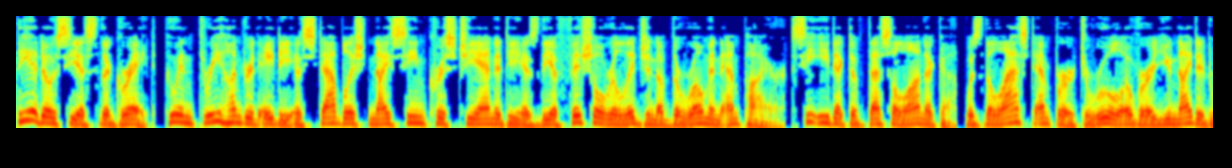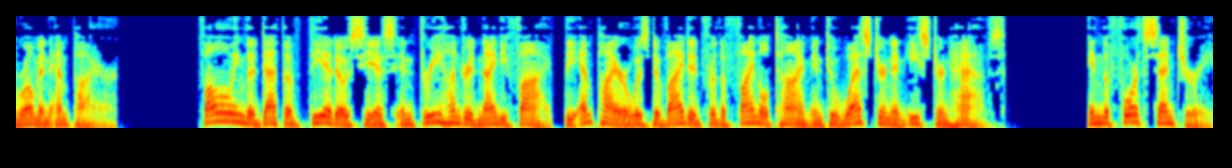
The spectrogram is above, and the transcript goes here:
Theodosius the Great, who in 380 established Nicene Christianity as the official religion of the Roman Empire see Edict of Thessalonica, was the last emperor to rule over a united Roman Empire. Following the death of Theodosius in 395, the empire was divided for the final time into western and eastern halves. In the 4th century,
